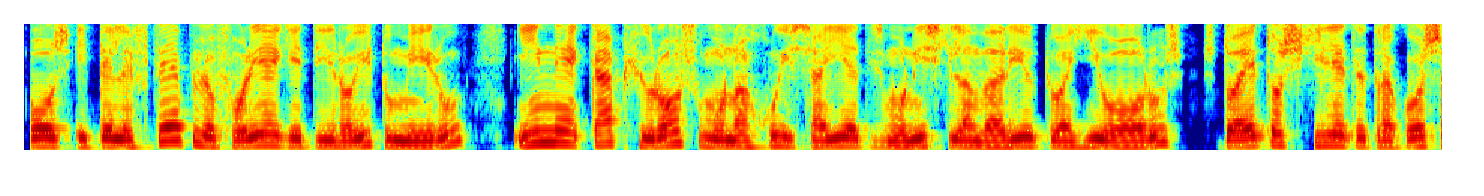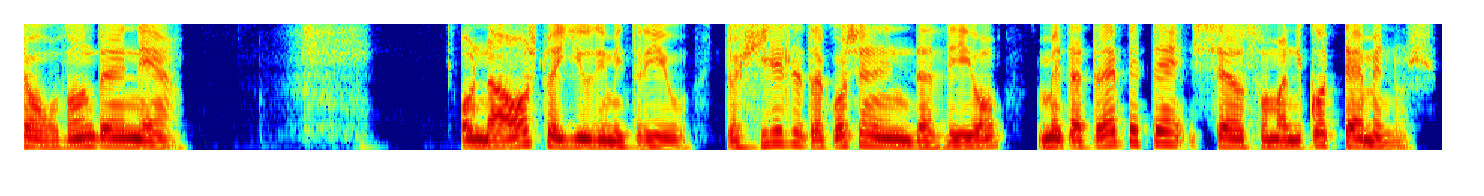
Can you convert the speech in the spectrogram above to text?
πως η τελευταία πληροφορία για τη ροή του μύρου είναι κάποιου Ρώσου μοναχού Ισαΐα της Μονής Χιλανδαρίου του Αγίου Όρους στο έτος 1489. Ο ναός του Αγίου Δημητρίου το 1492 μετατρέπεται σε Οθωμανικό τέμενος.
